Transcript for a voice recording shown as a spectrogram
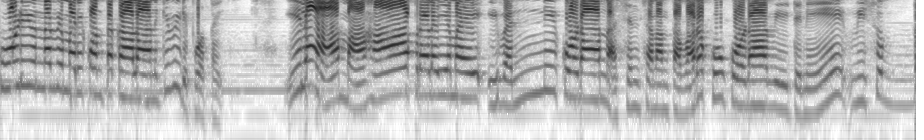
కూడి ఉన్నవి మరి కొంతకాలానికి విడిపోతాయి. ఇలా మహాప్రళయమై ఇవన్నీ కూడా నశించనంత వరకు కూడా వీటిని విశుద్ధ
